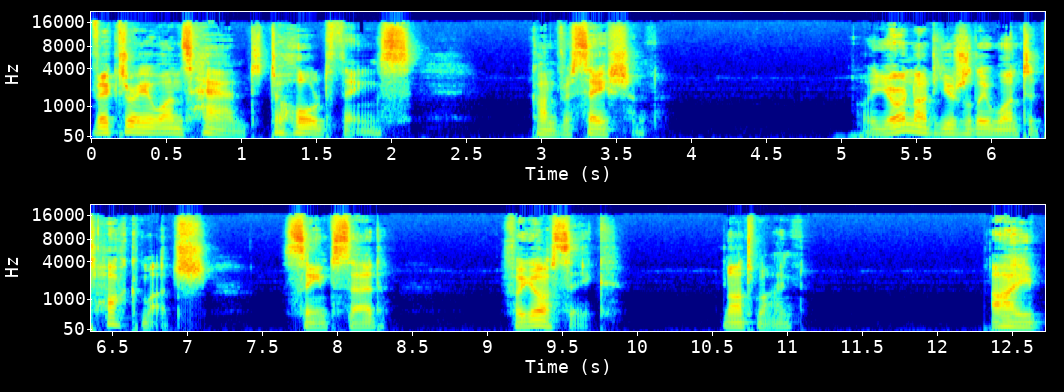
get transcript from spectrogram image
Victory One's hand to hold things. Conversation. You're not usually one to talk much, Saint said. For your sake, not mine. I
